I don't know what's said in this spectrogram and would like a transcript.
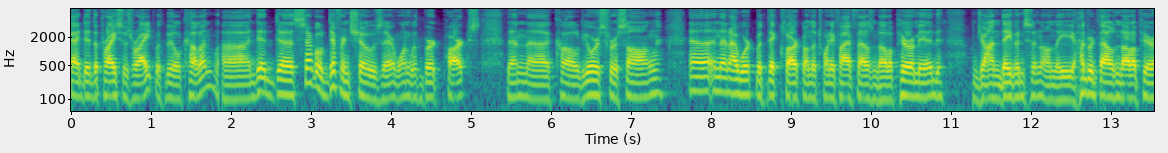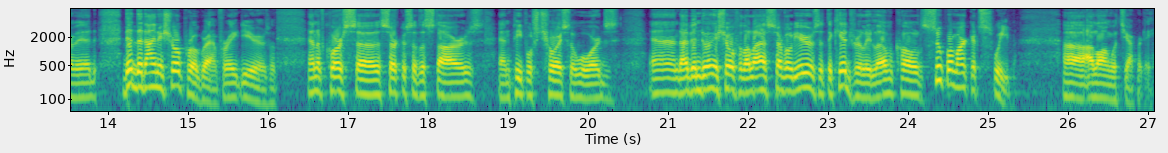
I did The Price is Right with Bill Cullen uh, and did uh, several different shows there, one with Bert Parks, then uh, called Yours for a Song, uh, and then I worked with Dick Clark on the $25,000 Pyramid, John Davidson on the $100,000 Pyramid, did the Dinah Shore program for eight years, and of course uh, Circus of the Stars and People's Choice Awards, and I've been doing a show for the last several years that the kids really love called Supermarket Sweep, uh, along with Jeopardy!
